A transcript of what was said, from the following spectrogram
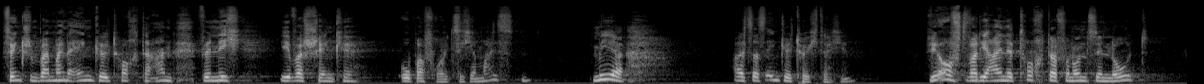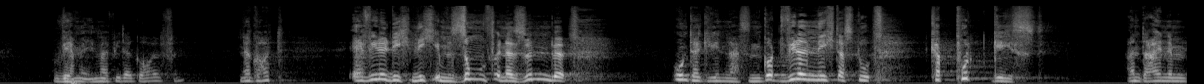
Fängt schon bei meiner Enkeltochter an. Wenn ich ihr was schenke, Opa freut sich am meisten. Mehr als das Enkeltöchterchen. Wie oft war die eine Tochter von uns in Not? Und wir haben ihr immer wieder geholfen. Na Gott, er will dich nicht im Sumpf in der Sünde untergehen lassen. Gott will nicht, dass du kaputt gehst an deinem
